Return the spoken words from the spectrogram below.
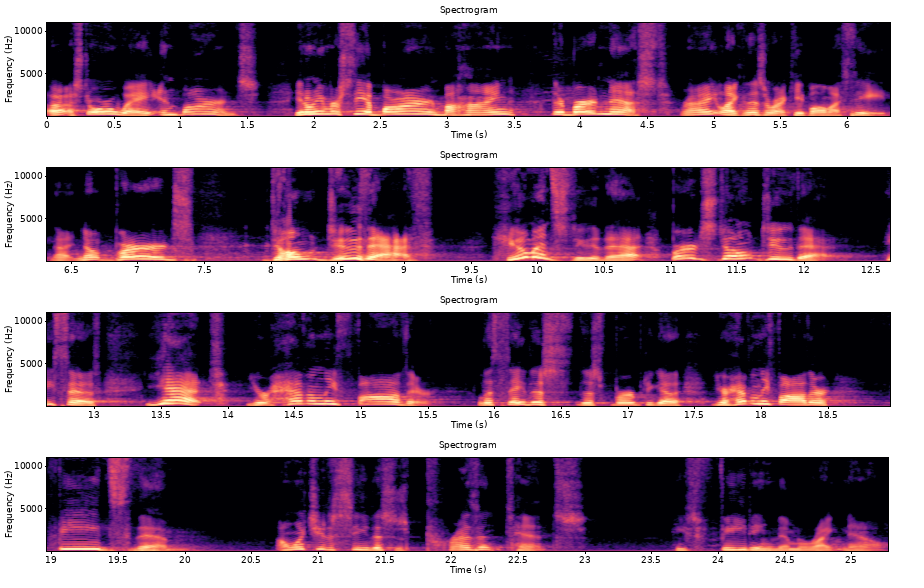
uh, store away in barns. You don't ever see a barn behind their bird nest, right? Like this is where I keep all my seed. Now, no, birds don't do that. Humans do that. Birds don't do that. He says, Yet your heavenly Father, let's say this, this verb together, your heavenly Father feeds them. I want you to see this is present tense. He's feeding them right now.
